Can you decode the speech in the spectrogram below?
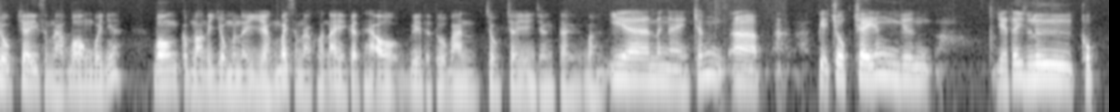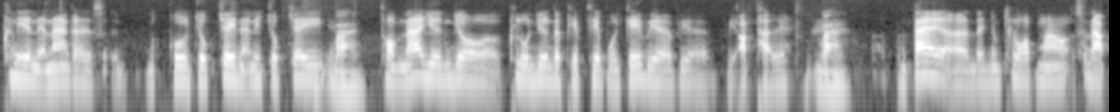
ជោគជ័យសម្រាប់បងវិញណាបងកំណត់និយមន័យយ៉ាងម៉េចសម្រាប់ខ្លួនឯងគាត់ថាអូវាទទួលបានជោគជ័យអីចឹងទៅបាទយ៉ាហ្នឹងហើយអញ្ចឹងពាក្យជោគជ័យហ្នឹងយើង និយាយទៅលឺគ្រប់គ្នាអ្នកណាក៏បុគ្គលជោគជ័យអ្នកនេះជោគជ័យបាទធម្មតាយើងយកខ្លួនយើងទៅប្រៀបធៀបមួយគេវាវាវាអត់ត្រូវទេបាទប៉ុន្តែដែលខ្ញុំធ្លាប់មកស្ដាប់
